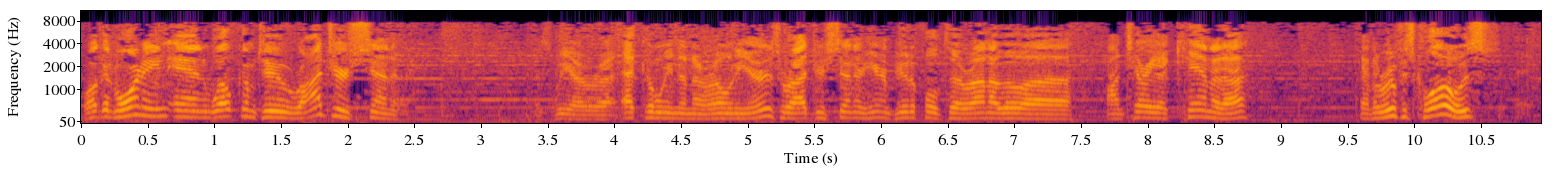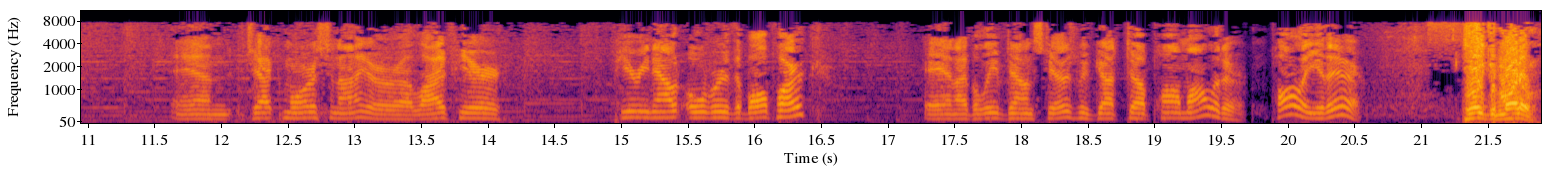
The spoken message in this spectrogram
Well, good morning and welcome to Rogers Center. As we are uh, echoing in our own ears, Rogers Center here in beautiful Toronto, uh, Ontario, Canada. And the roof is closed. And Jack Morris and I are uh, live here peering out over the ballpark. And I believe downstairs we've got uh, Paul Molitor. Paul, are you there? Hey, good morning.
